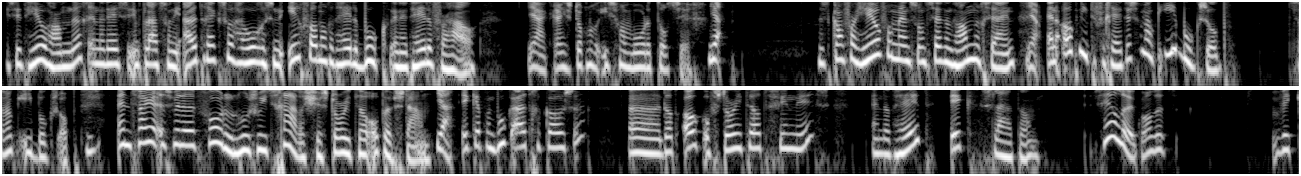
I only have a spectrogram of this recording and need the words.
is dit heel handig. En dan lezen ze in plaats van die uittreksel, horen ze in ieder geval nog het hele boek en het hele verhaal. Ja, krijg je toch nog iets van woorden tot zich. Ja. Dus het kan voor heel veel mensen ontzettend handig zijn. Ja. En ook niet te vergeten, er staan ook e-books op. Er staan ook e-books op. Dus- En zou je eens willen voordoen hoe zoiets gaat als je Storytel op hebt staan? Ja, ik heb een boek uitgekozen eh, dat ook op Storytel te vinden is. En dat heet Ik slaat dan. Het is heel leuk, want het WK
